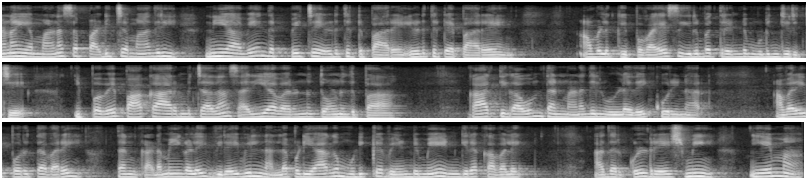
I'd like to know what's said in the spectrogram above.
ஆனால் என் மனசை படித்த மாதிரி நீயாவே இந்த பேச்சை எடுத்துகிட்டு பாரு எடுத்துகிட்டே பாரு அவளுக்கு இப்போ வயசு இருபத்தி ரெண்டு முடிஞ்சிருச்சு. இப்போவே பார்க்க ஆரம்பித்தாதான் சரியாக வரும்னு தோணுதுப்பா. கார்த்திகாவும் தன் மனதில் உள்ளதை கூறினார். அவரை பொறுத்தவரை தன் கடமைகளை விரைவில் நல்லபடியாக முடிக்க வேண்டுமே என்கிற கவலை. அதற்குள் ரேஷ்மி ஏம்மா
